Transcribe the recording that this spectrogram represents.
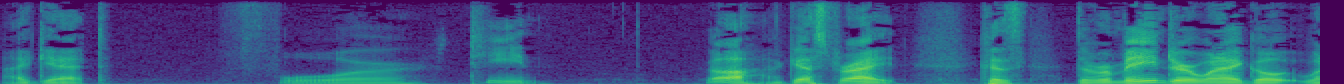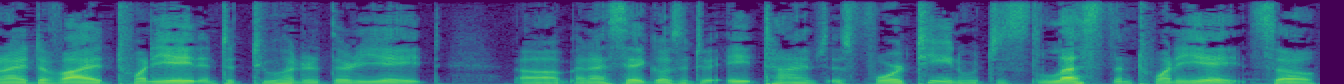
I get 14. Ah, oh, I guessed right. Because the remainder, when I go when I divide 28 into 238, um, and I say it goes into 8 times, is 14, which is less than 28. So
